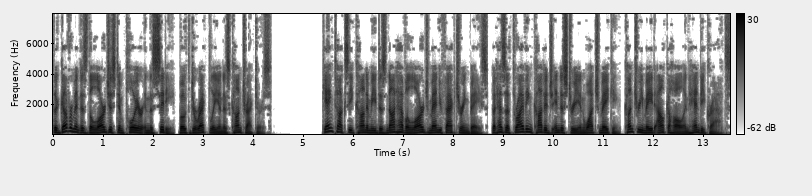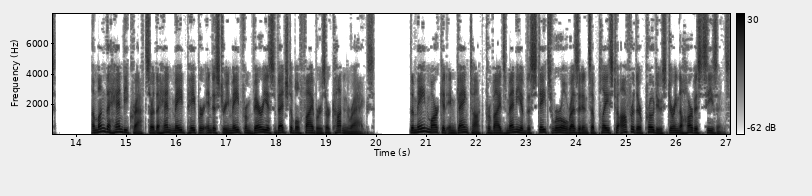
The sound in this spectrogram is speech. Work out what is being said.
The government is the largest employer in the city, both directly and as contractors. Gangtok's economy does not have a large manufacturing base, but has a thriving cottage industry in watchmaking, country-made alcohol and handicrafts. Among the handicrafts are the handmade paper industry made from various vegetable fibers or cotton rags. The main market in Gangtok provides many of the state's rural residents a place to offer their produce during the harvest seasons.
